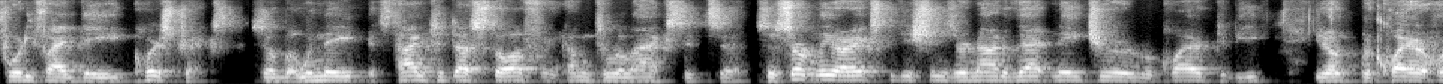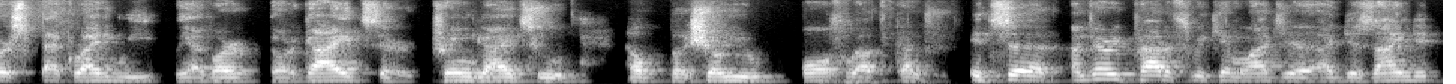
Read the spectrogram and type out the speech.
45 day horse treks. So, but when they it's time to dust off and come to relax, it's uh, so certainly our expeditions are not of that nature or required to be. You know, require horseback riding. We we have our our guides, our trained guides who help uh, show you all throughout the country. It's uh, I'm very proud of Three Cam Lodge. I designed it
